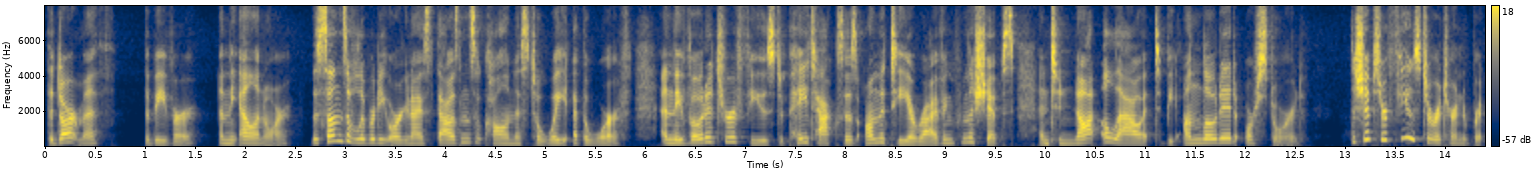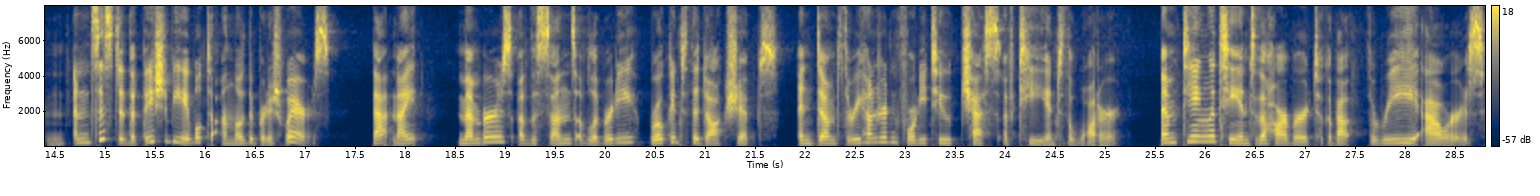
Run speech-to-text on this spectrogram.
the Dartmouth, the Beaver, and the Eleanor. The Sons of Liberty organized thousands of colonists to wait at the wharf, and they voted to refuse to pay taxes on the tea arriving from the ships and to not allow it to be unloaded or stored. The ships refused to return to Britain and insisted that they should be able to unload the British wares. That night, members of the Sons of Liberty broke into the dock ships and dumped 342 chests of tea into the water. Emptying the tea into the harbor took about three hours.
